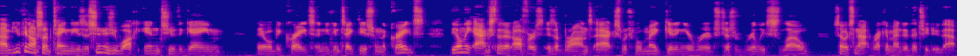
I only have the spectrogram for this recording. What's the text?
Um, you can also obtain these as soon as you walk into the game. There will be crates, and you can take these from the crates. The only axe that it offers is a bronze axe, which will make getting your roots just really slow. So it's not recommended that you do that.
